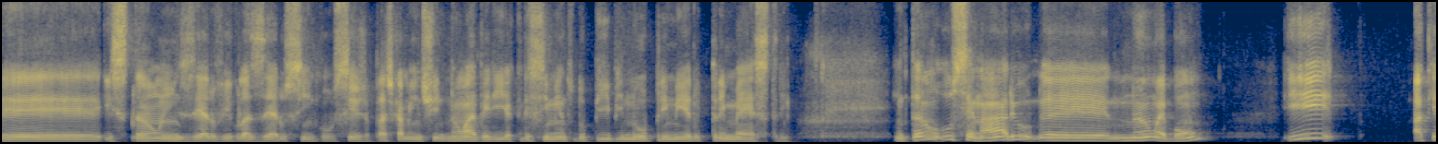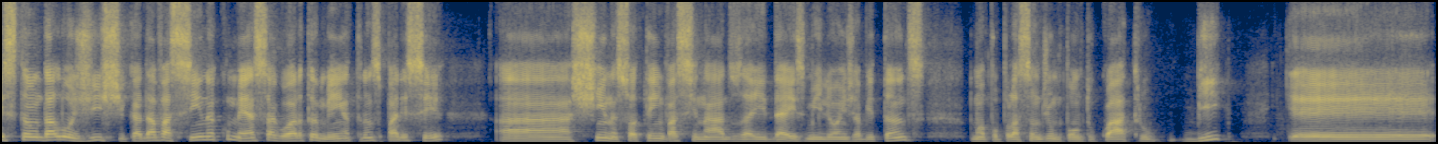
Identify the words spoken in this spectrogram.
é, estão em 0,05, ou seja, praticamente não haveria crescimento do PIB no primeiro trimestre. Então, o cenário é, não é bom e a questão da logística da vacina começa agora também a transparecer. A China só tem vacinados aí 10 milhões de habitantes, de uma população de 1,4 bi é,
